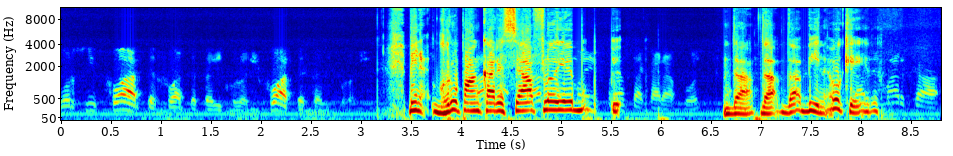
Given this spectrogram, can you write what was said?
vor fi foarte, foarte periculoși, foarte periculoși. Bine, grupa în care se află e... Franța care a fost, Da, da, da, bine, ok. Danemarca,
